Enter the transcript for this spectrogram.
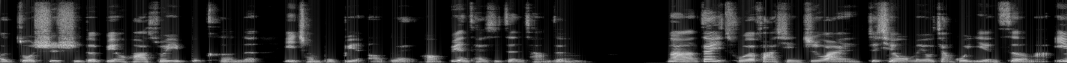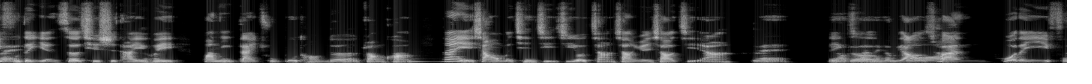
而做适时的变化，所以不可能。一成不变哦，对，好变才是正常的。嗯、那在除了发型之外，之前我们有讲过颜色嘛？衣服的颜色其实它也会帮你带出不同的状况。嗯、那也像我们前几集有讲，像元宵节啊，对，那个不要穿破的衣服，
